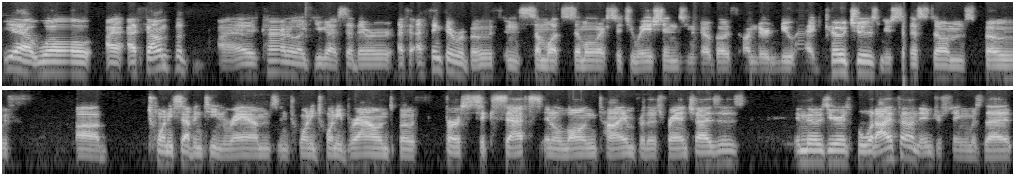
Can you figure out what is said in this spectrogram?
Yeah, well, I, I found that I kind of like you guys said they were. I, th- I think they were both in somewhat similar situations. You know, both under new head coaches, new systems. Both uh, 2017 Rams and 2020 Browns, both first success in a long time for those franchises in those years. But what I found interesting was that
